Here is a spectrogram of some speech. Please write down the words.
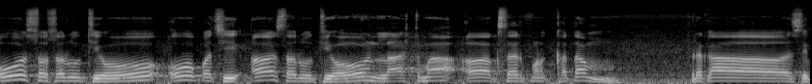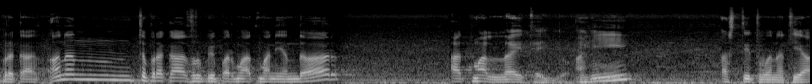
ઓ સ- શરૂ થયો, ઓ પછી અ શરૂ થયો, લાસ્ટમાં અ અક્ષર પણ ખતમ. પ્રકાશથી પ્રકાશ, અનંત પ્રકાશરૂપી પરમાત્માની અંદર આત્મા લય થઈ ગયો. અહીં અસ્તિત્વ નથી. આ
